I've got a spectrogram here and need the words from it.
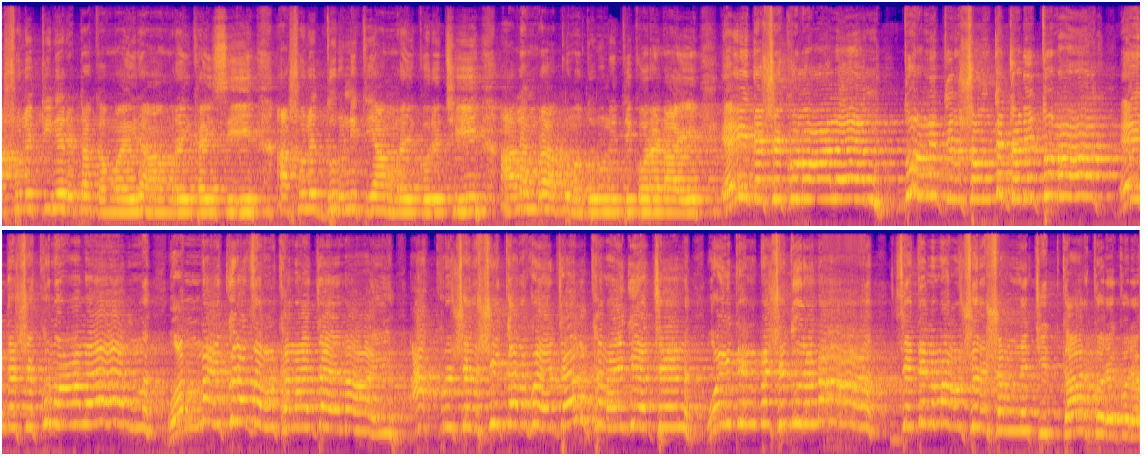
আসলে টিনের টাকা মাইরা আমরাই খাইছি, আসলে দুর্নীতি আমরাই করেছি, আলেমরা কোনো দুর্নীতি করে নাই। এই দেশে কোনো আলেম দুর্নীতির সঙ্গে জড়িত না, এই দেশে কোনো অন্যায় করে জেলখানায় যায় নাই। আক্রোশের শিকার হয়ে জেলখানায় গিয়েছেন। ওই দিন বেশি দূরে না। যেদিন মানুষের সামনে চিৎকার করে করে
